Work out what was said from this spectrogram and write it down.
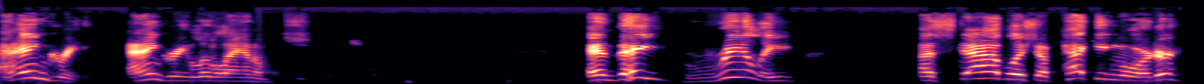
angry, angry little animals, and they really establish a pecking order,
